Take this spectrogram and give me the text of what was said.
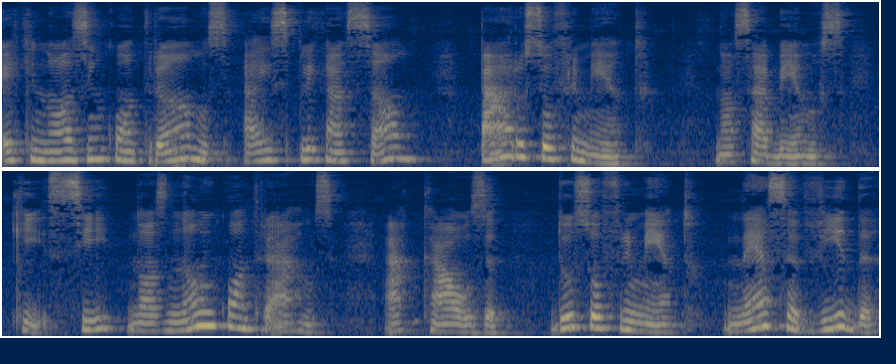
é que nós encontramos a explicação para o sofrimento. Nós sabemos que se nós não encontrarmos a causa do sofrimento nessa vida,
